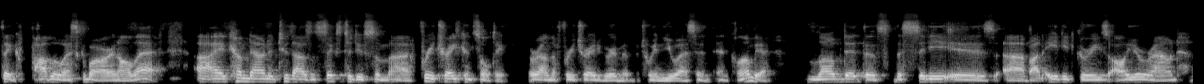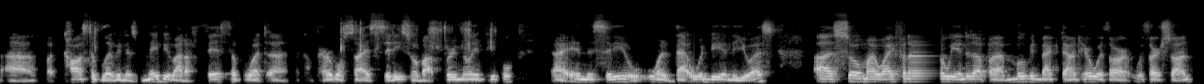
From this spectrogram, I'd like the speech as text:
think Pablo Escobar and all that. I had come down in 2006 to do some free trade consulting around the free trade agreement between the U.S. and, and Colombia. Loved it. The, the city is about 80 degrees all year round, but cost of living is maybe about a fifth of what a comparable sized city, so about 3 million people in the city, what that would be in the U.S. Uh, so my wife and I, we ended up uh, moving back down here with our with our son,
